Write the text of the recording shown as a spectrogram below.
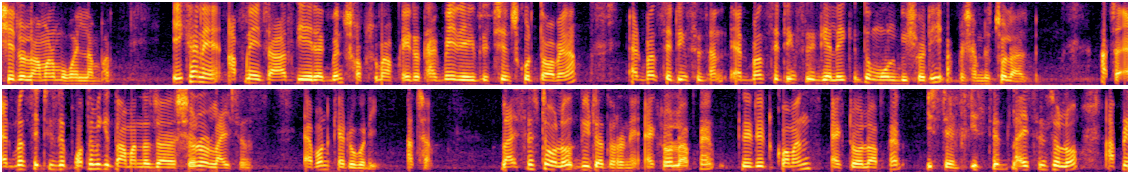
সেটা হলো আমার মোবাইল নাম্বার এখানে আপনি যা দিয়ে রাখবেন, সবসময় আপনি এটা থাকবে এটা চেঞ্জ করতে হবে না। অ্যাডভান্স সেটিংসে যান। অ্যাডভান্স সেটিংসে গেলেই কিন্তু মূল বিষয়টি আপনার সামনে চলে আসবে। আচ্ছা অ্যাডভান্স সেটিংসে প্রথমে কিন্তু আমার নজর আসে হলো লাইসেন্স এবং ক্যাটাগরি আচ্ছা লাইসেন্সটা হলো দুইটা ধরনের। একটা হলো আপনার ক্রেডিট কমেন্স একটা হলো আপনার স্টেট স্টেট লাইসেন্স হলো আপনি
